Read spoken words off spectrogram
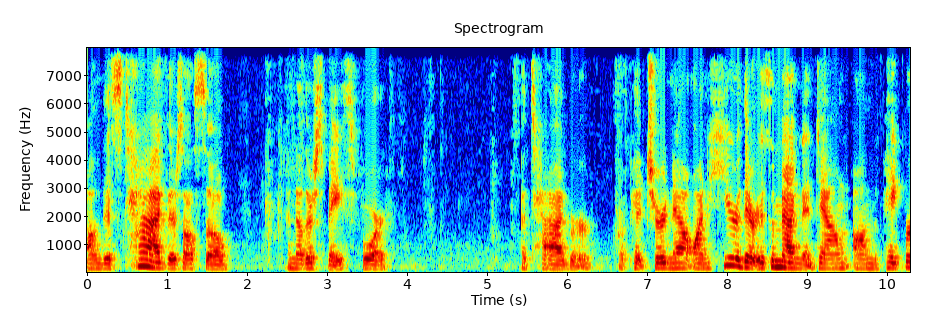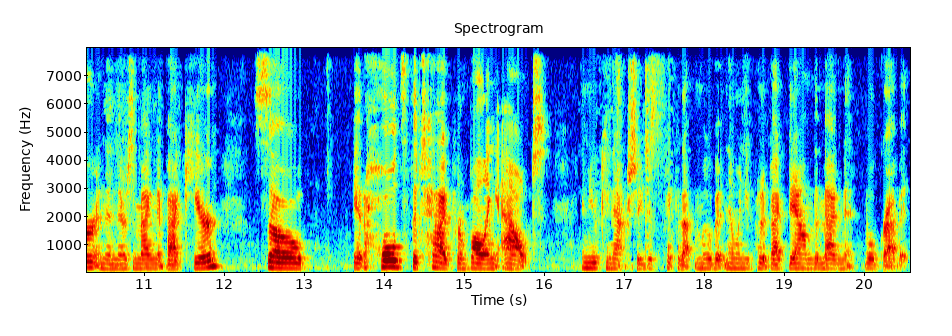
on this tag, there's also another space for a tag or a picture. Now on here, there is a magnet down on the paper and then there's a magnet back here. So it holds the tag from falling out and you can actually just pick it up and move it. And then when you put it back down, the magnet will grab it.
